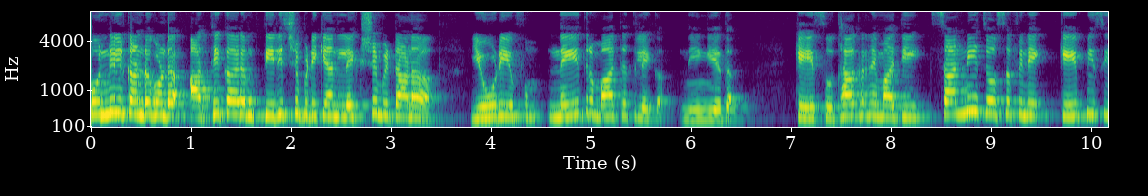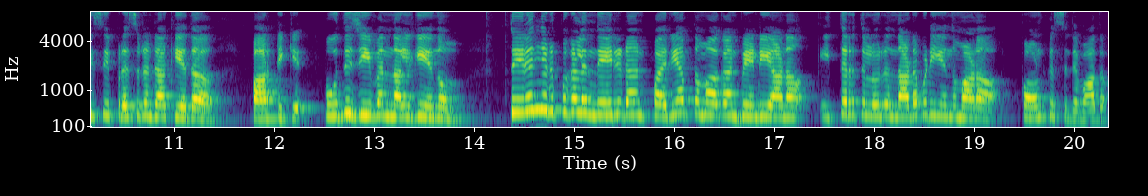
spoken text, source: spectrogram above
മുന്നിൽ കണ്ടുകൊണ്ട് അധികാരം തിരിച്ചുപിടിക്കാൻ ലക്ഷ്യമിട്ടാണ് യു ഡി എഫും നേതൃമാറ്റത്തിലേക്ക് നീങ്ങിയത്. കെ സുധാകരനെ മാറ്റി സണ്ണി ജോസഫിനെ കെ പി സി സി പ്രസിഡന്റാക്കിയത് പാർട്ടിക്ക് പുതുജീവൻ നൽകിയെന്നും തിരഞ്ഞെടുപ്പുകളെ നേരിടാൻ പര്യാപ്തമാകാൻ വേണ്ടിയാണ് ഇത്തരത്തിലൊരു നടപടിയെന്നുമാണ് കോൺഗ്രസിന്റെ വാദം.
